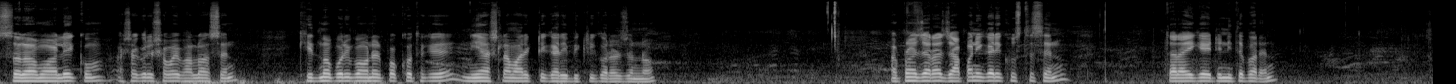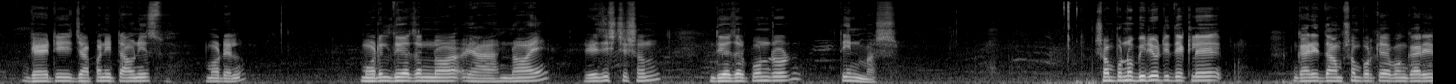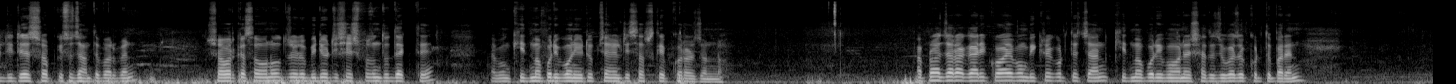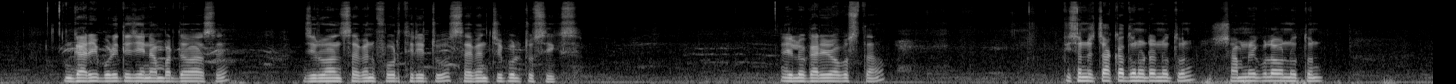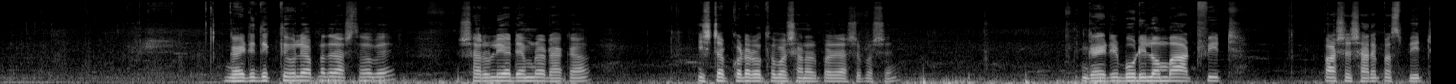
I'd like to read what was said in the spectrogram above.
আসসালামু আলাইকুম। আশা করি সবাই ভালো আছেন। খিদমা পরিবহনের পক্ষ থেকে নিয়ে আসলাম আরেকটি গাড়ি বিক্রি করার জন্য। আপনারা যারা জাপানি গাড়ি খুঁজতেছেন, তারা এই গাড়িটি নিতে পারেন। গাড়িটি জাপানি টাউনিস মডেল। মডেল দুই হাজার নয়, রেজিস্ট্রেশন দুই হাজার পনেরোর তিন মাস। সম্পূর্ণ ভিডিওটি দেখলে গাড়ির দাম সম্পর্কে এবং গাড়ির ডিটেলস সব কিছু জানতে পারবেন। সবার কাছে অনুরোধ রইল ভিডিওটি শেষ পর্যন্ত দেখতে এবং খিদমা পরিবহন ইউটিউব চ্যানেলটি সাবস্ক্রাইব করার জন্য। আপনারা যারা গাড়ি ক্রয় এবং বিক্রয় করতে চান, খিদমা পরিবহনের সাথে যোগাযোগ করতে পারেন। গাড়ির বডিতে যে নাম্বার দেওয়া আছে, zero one seven four three two seven triple two six. এলো গাড়ির অবস্থা। পিছনের চাকা দুটোটা নতুন, সামনেরগুলোও নতুন। গাড়িটি দেখতে হলে আপনাদের আসতে হবে সারুলিয়া ডেমরা, ঢাকা স্টাফ কোয়ার্টার অথবা সানারপাড়ের আশেপাশে। গাড়িটির বডি লম্বা আট ফিট, পাশে সাড়ে পাঁচ ফিট।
